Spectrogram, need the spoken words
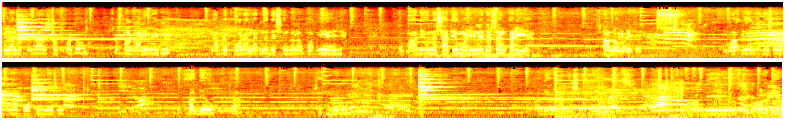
પેલા પહેલાં સૌપ્રથમ ચપ્પલ કાઢી નાખીએ અને આપણે ભોળાનાથના દર્શન કરવા પહોંચી ગયા છીએ. તો મહાદેવના સાથે મળીને દર્શન કરીએ. ચાલો મળી જાય મહાદેવના દર્શન કરવા પહોંચી ગયા છે મહાદેવ પિતા શંભુ મહાદેવના દર્શન કરીએ મહાદેવ મહાદેવ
